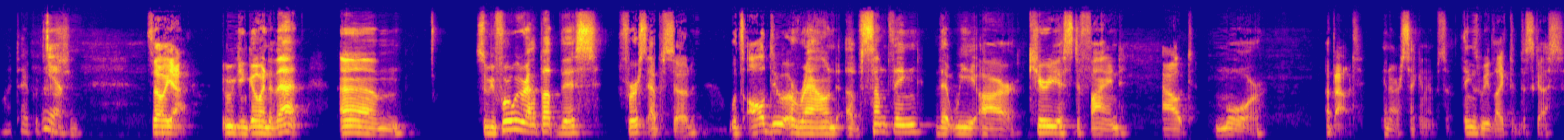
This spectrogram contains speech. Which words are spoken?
What type of Yeah. Christian?" So yeah, we can go into that. Um, so before we wrap up this first episode, let's all do a round of something that we are curious to find out more about in our second episode. Things we'd like to discuss.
